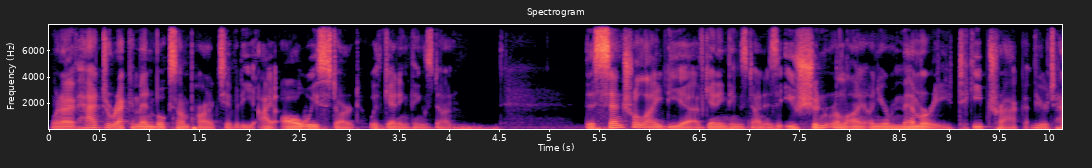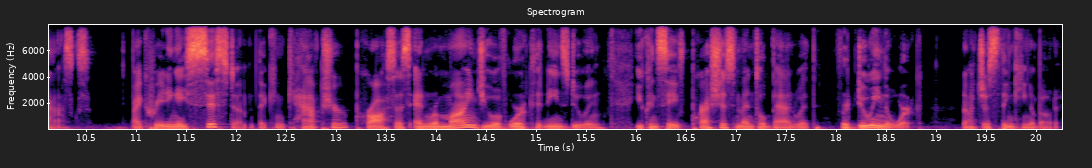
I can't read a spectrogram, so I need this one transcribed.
When I've had to recommend books on productivity, I always start with getting things done. The central idea of getting things done is that you shouldn't rely on your memory to keep track of your tasks by creating a system that can capture, process, and remind you of work that needs doing, you can save precious mental bandwidth for doing the work, not just thinking about it.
